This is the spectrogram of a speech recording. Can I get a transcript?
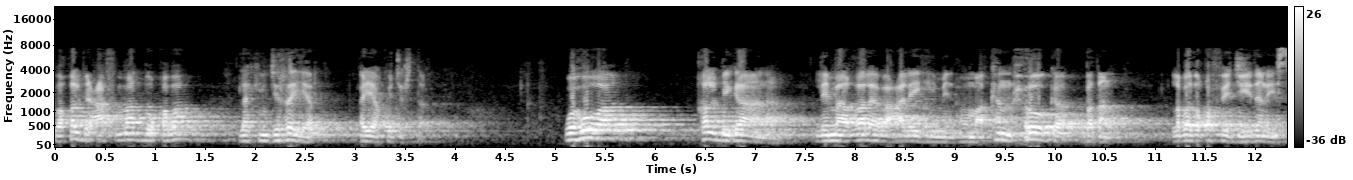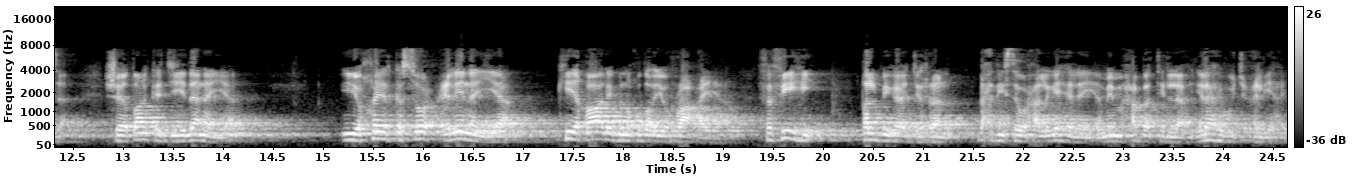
waa qalbi caafimaad buu qabaa laakiin jiro yar ayaa ku jirta wa huwa qalbigaana limaa qalaba calayhi minhumaa kan xooga badan. Labada qofee jiidanaysa shaydaanka jiidanaya iyo khayrka soo celinaya kii qaalib noqdo ayuu raacayaa fa fiihi qalbigaa jiran dhexdiisa waxaa laga helayaa min maxabat illah ilaahay buu jecel yahay.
